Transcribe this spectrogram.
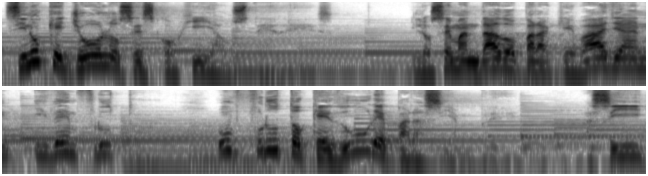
sino que yo los escogí a ustedes. Y los he mandado para que vayan y den fruto, un fruto que dure para siempre. Así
